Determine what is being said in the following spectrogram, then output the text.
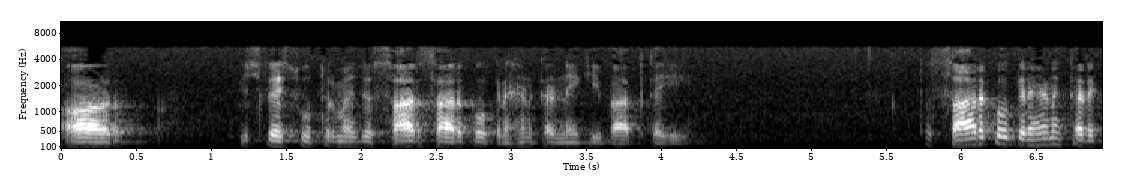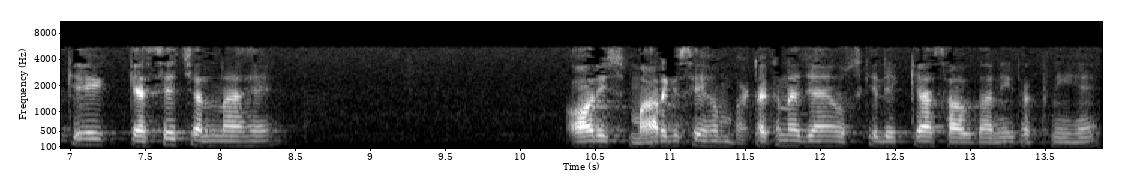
और पिछले सूत्र में जो सार सार को ग्रहण करने की बात कही तो सार को ग्रहण करके कैसे चलना है और इस मार्ग से हम भटक न जाएँ, उसके लिए क्या सावधानी रखनी है,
